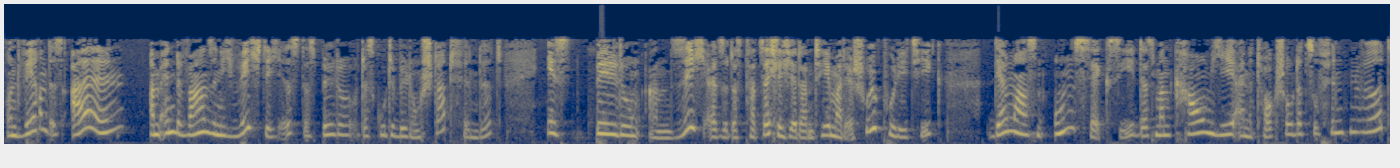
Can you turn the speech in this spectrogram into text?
Und während es allen am Ende wahnsinnig wichtig ist, dass, Bildung, dass gute Bildung stattfindet, ist Bildung an sich, also das tatsächliche dann Thema der Schulpolitik, dermaßen unsexy, dass man kaum je eine Talkshow dazu finden wird,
